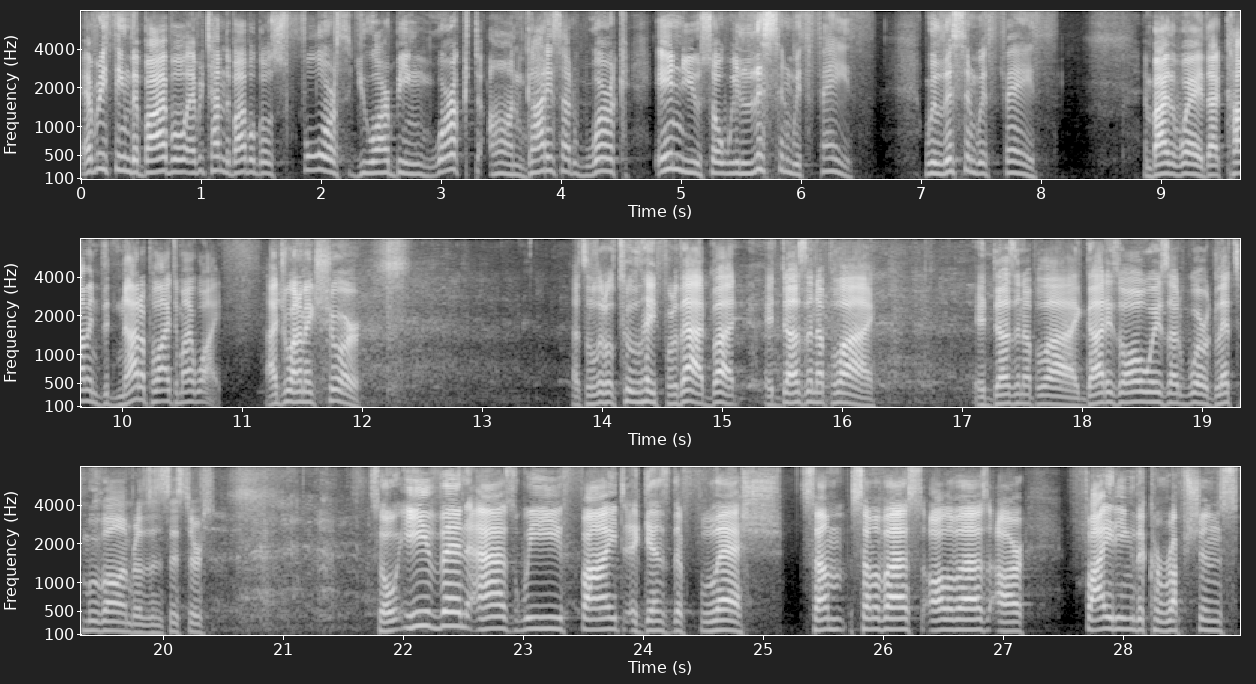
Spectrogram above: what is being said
everything the Bible, every time the Bible goes forth, you are being worked on. God is at work in you. So we listen with faith. We listen with faith. And by the way, that comment did not apply to my wife. I just want to make sure. That's a little too late for that, but it doesn't apply. It doesn't apply. God is always at work. Let's move on, brothers and sisters. So, even as we fight against the flesh, some, some of us, all of us, are fighting the corruptions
